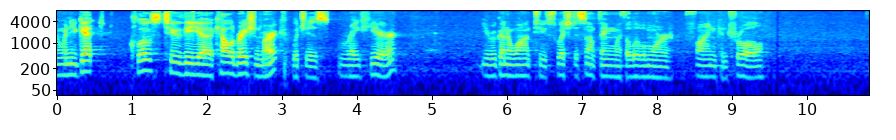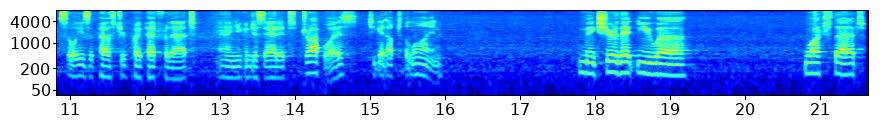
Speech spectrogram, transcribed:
And when you get close to the uh, calibration mark, which is right here, you're going to want to switch to something with a little more fine control. So we'll use a pasteur pipette for that, and you can just add it dropwise to get up to the line. Make sure that you uh, watch that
